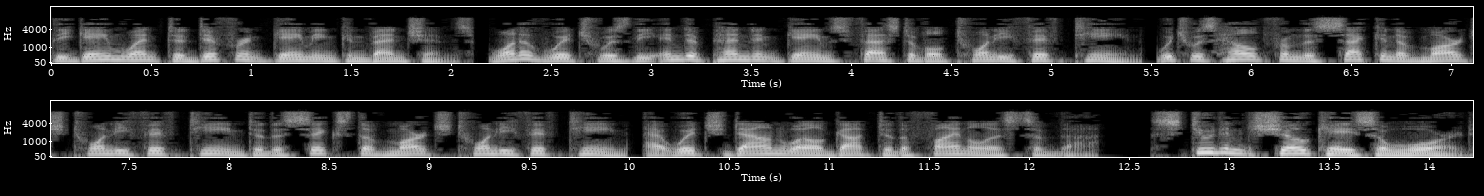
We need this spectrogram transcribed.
the game went to different gaming conventions, one of which was the Independent Games Festival 2015, which was held from the 2nd of March 2015 to the 6th of March 2015, at which Downwell got to the finalists of the Student Showcase Award.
